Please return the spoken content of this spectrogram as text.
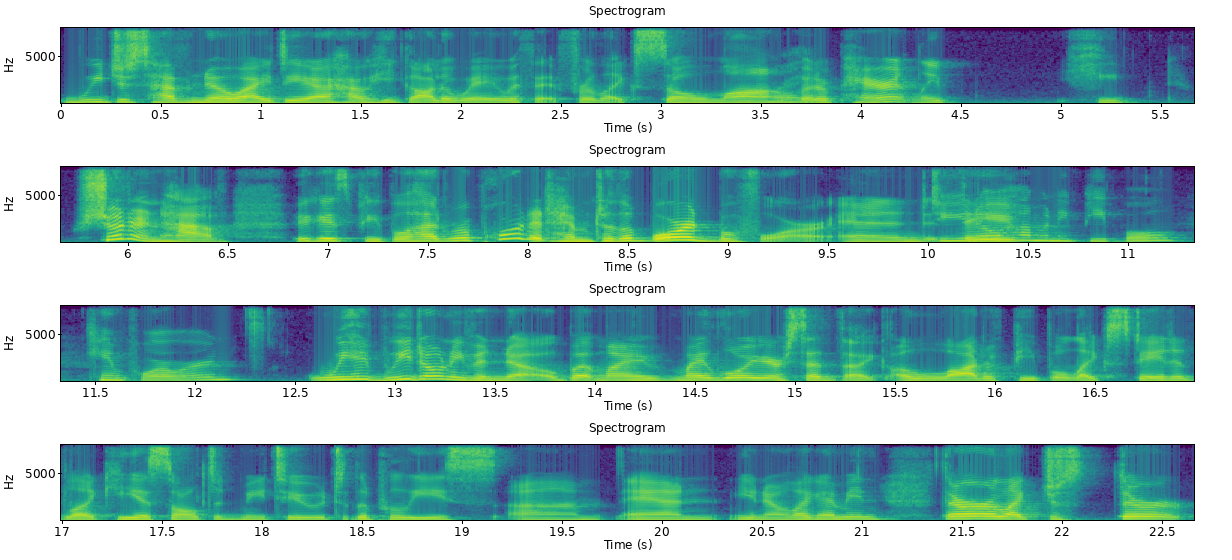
we just have no idea how he got away with it for like so long. Right. but apparently he shouldn't have because people had reported him to the board before and do you they know how many people came forward? We we don't even know but my my lawyer said like a lot of people like stated like he assaulted me too to the police. Um and you know like i mean there are like just there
